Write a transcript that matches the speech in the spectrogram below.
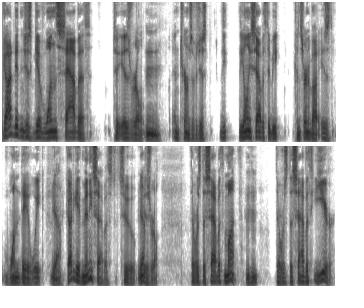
God didn't just give one Sabbath to Israel Mm. in terms of just the, the only Sabbath to be concerned about is one day a week. Yeah. God gave many Sabbaths to Yeah. Israel. There was the Sabbath month, Mm-hmm. there was the Sabbath year,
